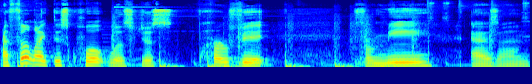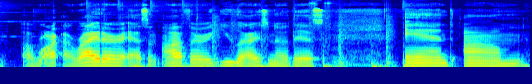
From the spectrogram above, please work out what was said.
I felt like this quote was just perfect for me as an, a, a writer, as an author. You guys know this. And um,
